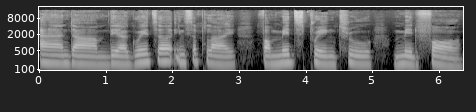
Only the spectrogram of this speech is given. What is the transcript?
and um, they are greater in supply from mid spring through mid fall.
